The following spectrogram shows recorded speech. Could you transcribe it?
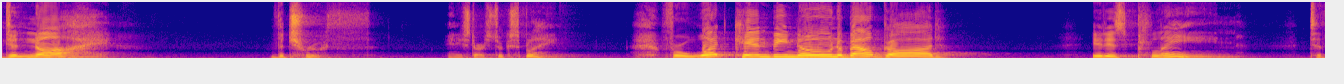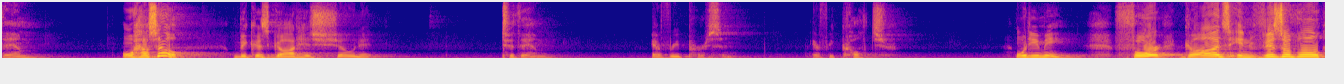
deny the truth. And he starts to explain. For what can be known about God? It is plain to them. Well, how so? Because God has shown it to them, every person, every culture. What do you mean? For God's invisible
